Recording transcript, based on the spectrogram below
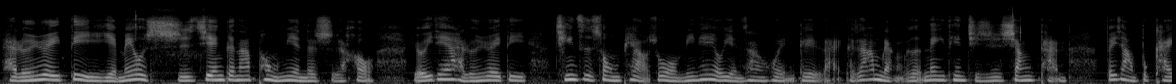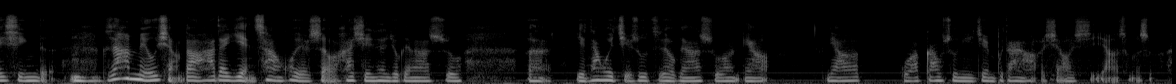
海伦瑞蒂也没有时间跟他碰面的时候，有一天海伦瑞蒂亲自送票，说我明天有演唱会，你可以来。可是他们两个那一天其实是相谈非常不开心的，嗯可是他没有想到他在演唱会的时候，他先生就跟他说，呃，演唱会结束之后跟他说，你要你要我要告诉你一件不太好的消息啊，什么什么，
